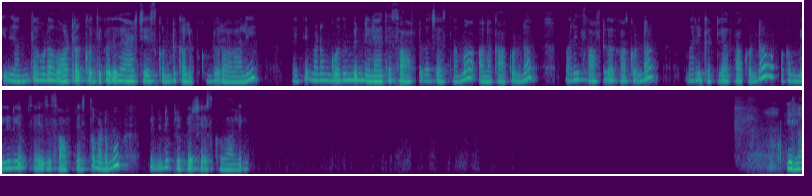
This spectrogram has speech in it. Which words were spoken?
ఇది అంతా కూడా వాటర్ కొద్ది కొద్దిగా యాడ్ చేసుకుంటూ కలుపుకుంటూ రావాలి. అయితే మనం గోధుమ పిండిని ఎలా అయితే సాఫ్ట్గా చేస్తామో అలా కాకుండా మరీ సాఫ్ట్గా కాకుండా మరి గట్టిగా కాకుండా ఒక మీడియం సైజు సాఫ్ట్నెస్తో మనము పిండిని ప్రిపేర్ చేసుకోవాలి. ఇలా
